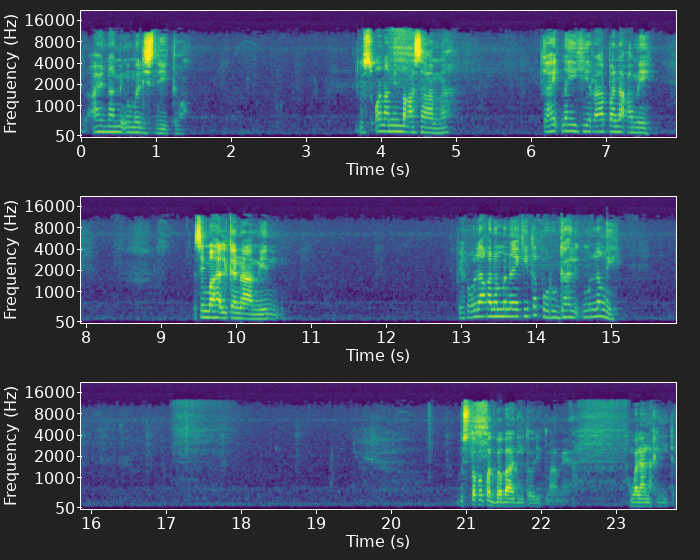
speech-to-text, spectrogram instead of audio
Pero ayaw namin umalis dito. Gusto ka namin makasama. Kahit nahihirapan na kami. Kasi mahal ka namin. Pero wala ka naman nakikita, puro galit mo lang eh. Gusto ko pagbaba dito ulit mamaya. Wala na kayo dito.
